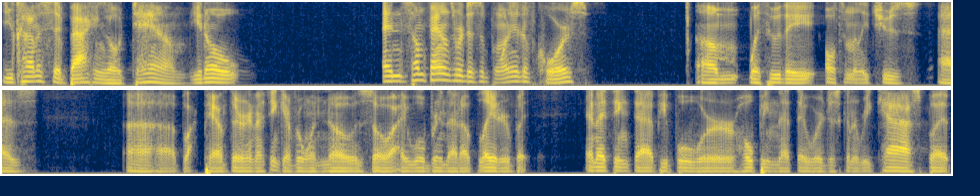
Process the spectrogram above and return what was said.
you kind of sit back and go, damn, you know. And some fans were disappointed, of course, um, with who they ultimately choose as uh, Black Panther, and I think everyone knows, so I will bring that up later. But and I think that people were hoping that they were just going to recast, but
